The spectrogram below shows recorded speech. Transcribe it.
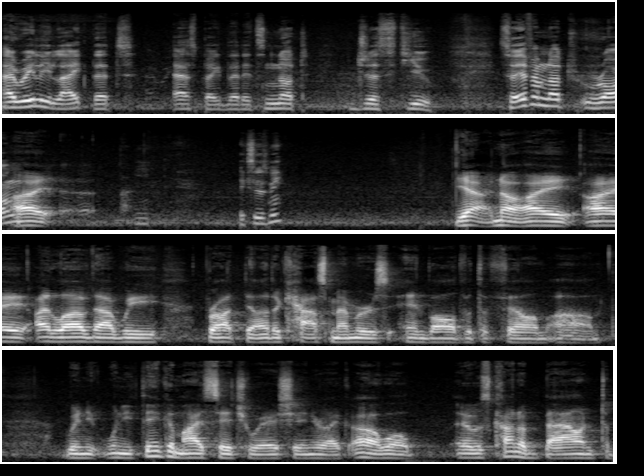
i really like that aspect that it's not just you. So if i'm not wrong I, excuse me yeah no i i i love that we brought the other cast members involved with the film um, when you, when you think of my situation you're like oh well it was kind of bound to,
